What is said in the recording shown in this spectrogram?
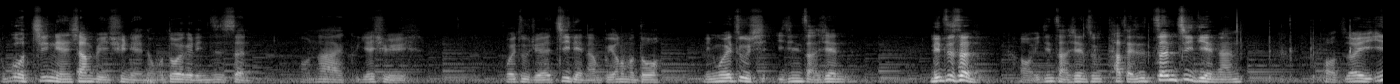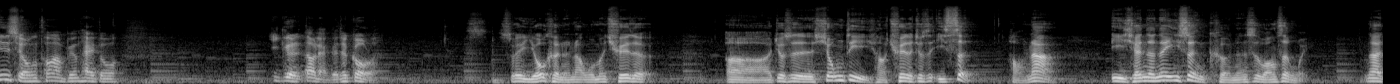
不过今年相比去年，我们多一个林志胜哦，那也许威助觉得祭典男不用那么多。林威助已经展现，林志胜哦，已经展现出他才是真祭典男哦，所以英雄通常不用太多，一个到两个就够了。所以有可能呢、啊，我们缺的呃就是兄弟哈，缺的就是一胜。好，那以前的那一胜可能是王胜伟，那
